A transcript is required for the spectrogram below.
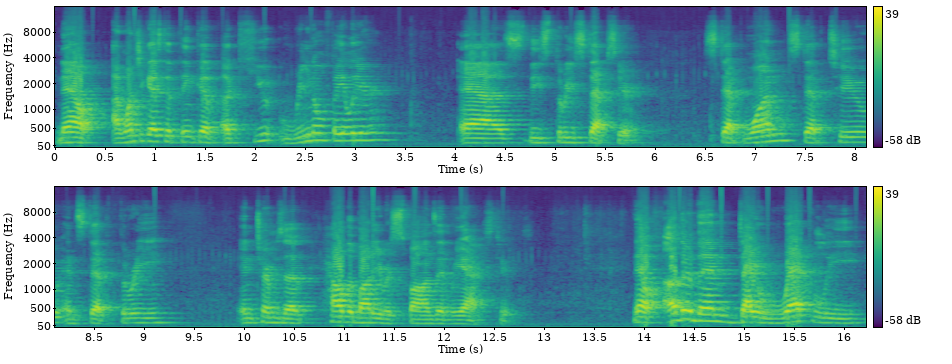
Now, I want you guys to think of acute renal failure as these three steps here. Step one, step two, and step three in terms of how the body responds and reacts to it. Now, other than directly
